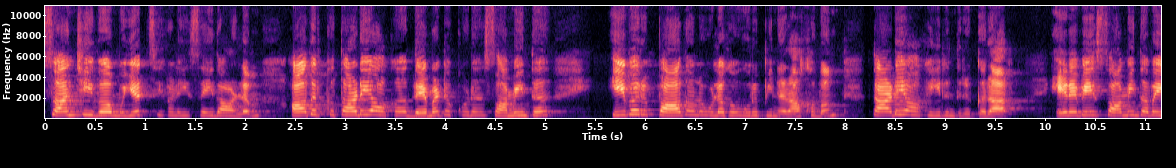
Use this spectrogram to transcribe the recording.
சஞ்சீவ முயற்சிகளை செய்தாலும் அதற்கு தடையாக தெமட்டகுட சமைந்த இவர் பாதாள உலக உறுப்பினராகவும் தடையாக இருந்திருக்கிறார். எனவே சமிந்தவை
